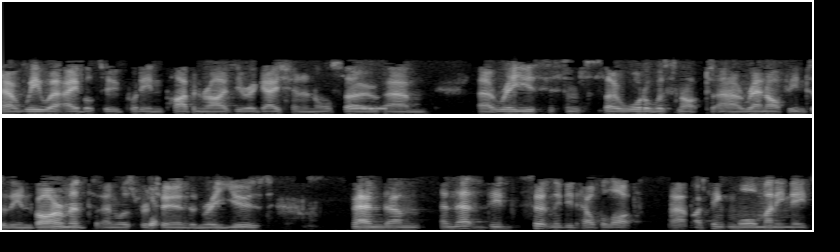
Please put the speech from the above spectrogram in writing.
uh, we were able to put in pipe and rise irrigation and also um, uh, reuse systems so water was not uh, ran off into the environment and was returned and reused. And um, and that did certainly did help a lot. Um, I think more money needs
